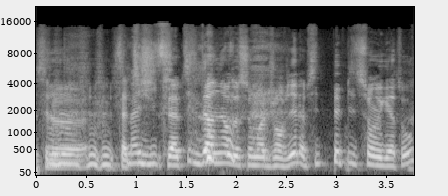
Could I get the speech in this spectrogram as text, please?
c'est la, petite- la dernière de ce mois de janvier, la petite pépite sur le gâteau.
